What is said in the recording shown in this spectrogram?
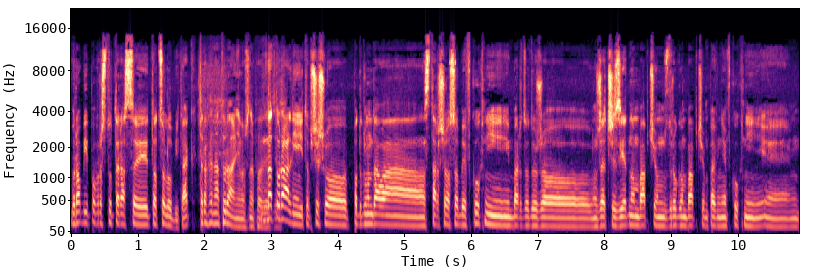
Mm, Robi po prostu teraz y, to, co lubi, tak? Trochę naturalnie można powiedzieć. Naturalnie jej to przyszło. Podglądała starsze osoby w kuchni, bardzo dużo rzeczy z jedną babcią, z drugą babcią pewnie w kuchni e,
